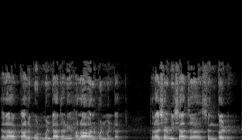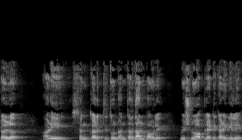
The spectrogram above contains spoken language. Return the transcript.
त्याला कालकूट म्हणतात आणि हलाहल पण म्हणतात तर अशा विषाचं संकट टळलं आणि शंकर तिथून अंतर्धान पावले विष्णू आपल्या ठिकाणी गेले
